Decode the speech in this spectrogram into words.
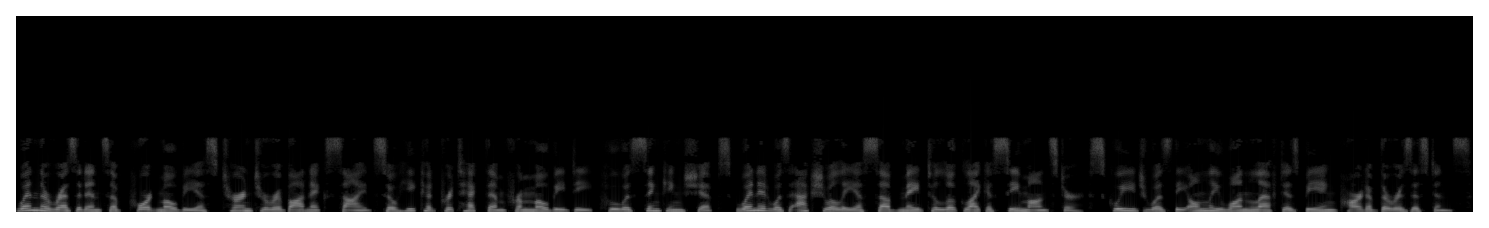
When the residents of Port Mobius turned to Robotnik's side so he could protect them from Moby Deep who was sinking ships when it was actually a sub made to look like a sea monster, Squeege was the only one left as being part of the resistance.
